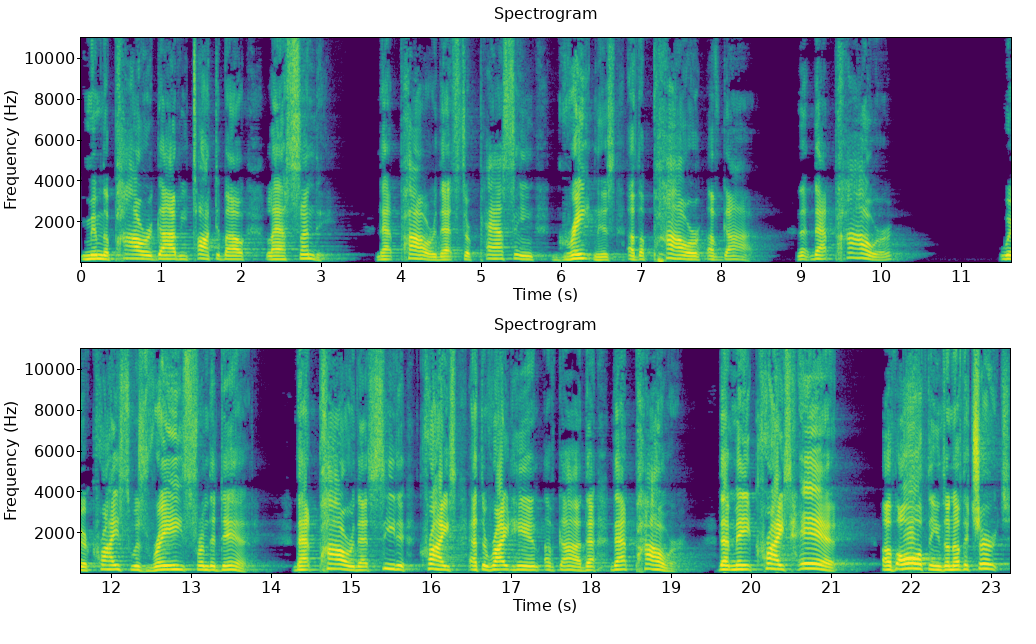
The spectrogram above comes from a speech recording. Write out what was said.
Remember the power of God we talked about last Sunday. That power, that surpassing greatness of the power of God. That, power where Christ was raised from the dead. That power that seated Christ at the right hand of God. That, that power that made Christ head of all things and of the church.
